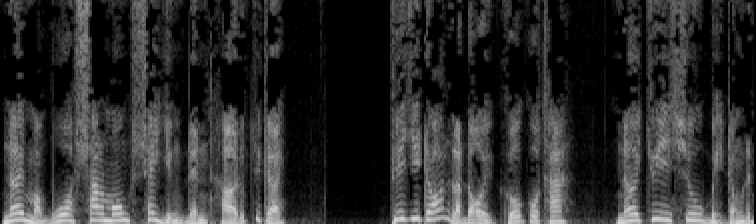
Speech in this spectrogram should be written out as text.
nơi mà vua Salomon xây dựng đền thờ Đức Chúa Trời. Phía dưới đó là đồi Golgotha, nơi Chúa Giêsu bị đóng đinh.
